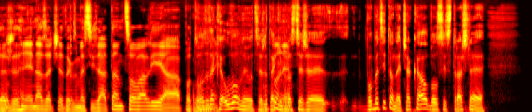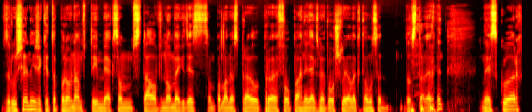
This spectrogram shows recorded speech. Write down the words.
Takže hneď na začiatok sme si zatancovali a potom... Bolo to také uvoľňujúce, že také proste, že vôbec si to nečakal, bol si strašne vzrušený, že keď to porovnám v tým, jak som stal v Nome, kde som podľa mňa spravil prvé foupa hneď, ak sme vošli, ale k tomu sa dostaneme neskôr,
